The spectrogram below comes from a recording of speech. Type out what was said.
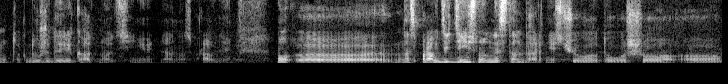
ну так дуже делікатно оцінюють да, насправді. Ну е, насправді дійсно нестандартність чого, того що е,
